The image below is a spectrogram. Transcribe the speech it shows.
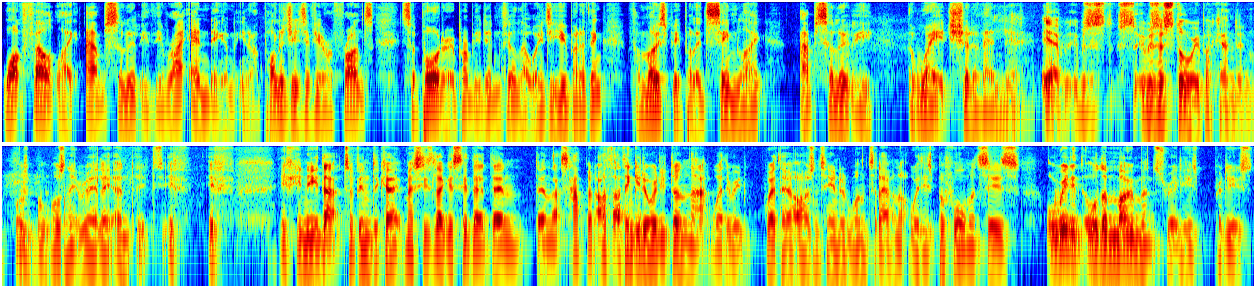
what felt like absolutely the right ending. And, you know, apologies if you're a France supporter, it probably didn't feel that way to you, but I think for most people it seemed like absolutely the way it should have ended. Yeah, yeah it was a, it was a storybook ending, wasn't it really? And it, if, if, if you need that to vindicate Messi's legacy, then then that's happened. I, th- I think he'd already done that, whether he'd, whether Argentina had won today or not, with his performances or really all the moments really he's produced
